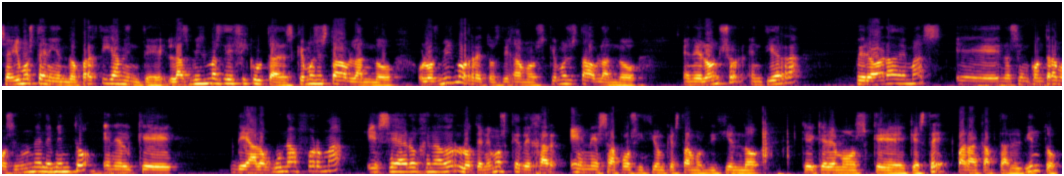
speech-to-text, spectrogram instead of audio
seguimos teniendo prácticamente las mismas dificultades que hemos estado hablando, o los mismos retos, digamos, que hemos estado hablando en el onshore, en tierra, pero ahora además eh, nos encontramos en un elemento en el que de alguna forma ese aerogenerador lo tenemos que dejar en esa posición que estamos diciendo que queremos que, esté para captar el viento.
